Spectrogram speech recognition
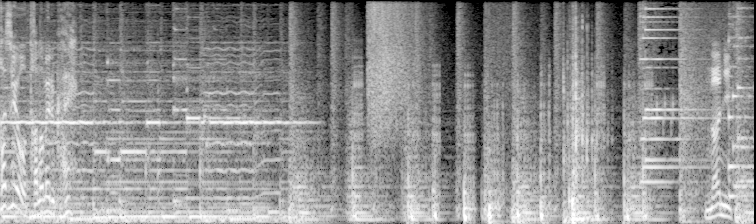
ジオを頼めるかい？何？か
